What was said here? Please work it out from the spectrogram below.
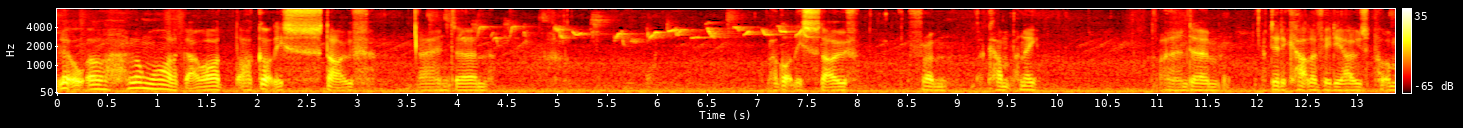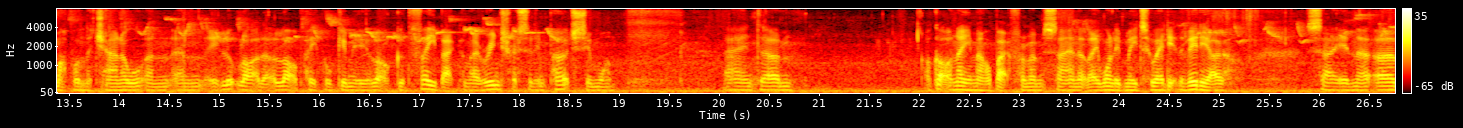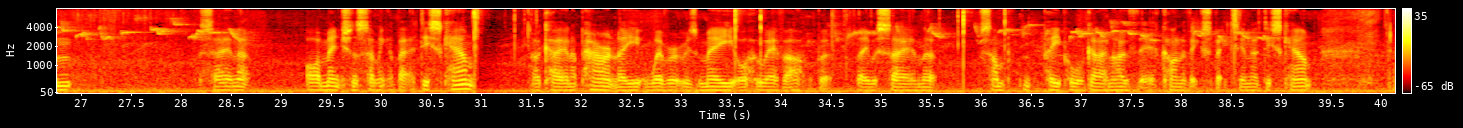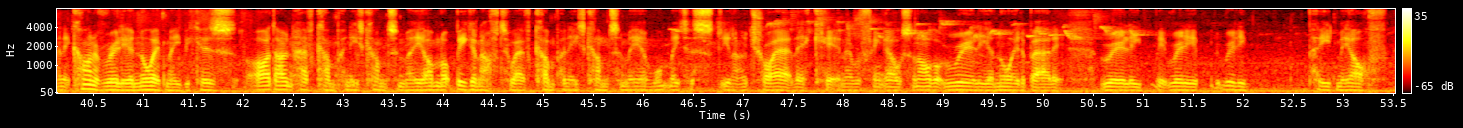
A little, a long while ago, I, I got this stove, and um, I got this stove from a company, and um, I did a couple of videos, put them up on the channel, and, and it looked like that a lot of people give me a lot of good feedback and they were interested in purchasing one. And um, I got an email back from them saying that they wanted me to edit the video, saying that um, saying that I mentioned something about a discount. Okay, and apparently whether it was me or whoever, but they were saying that some people were going over there kind of expecting a discount and it kind of really annoyed me because I don't have companies come to me. I'm not big enough to have companies come to me and want me to, you know, try out their kit and everything else. And I got really annoyed about it. Really, it really, it really peed me off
